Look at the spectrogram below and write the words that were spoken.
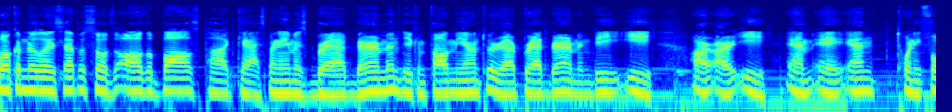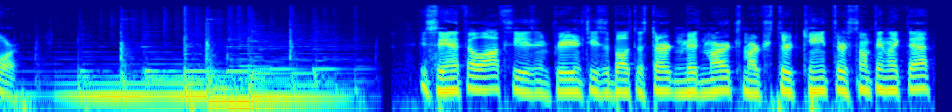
Welcome to the latest episode of the All the Balls podcast. My name is Brad Berreman. You can follow me on Twitter at Brad Berreman, B E R R E M A N 24. It's the NFL offseason. Free agency is about to start in mid March, March 13th or something like that.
